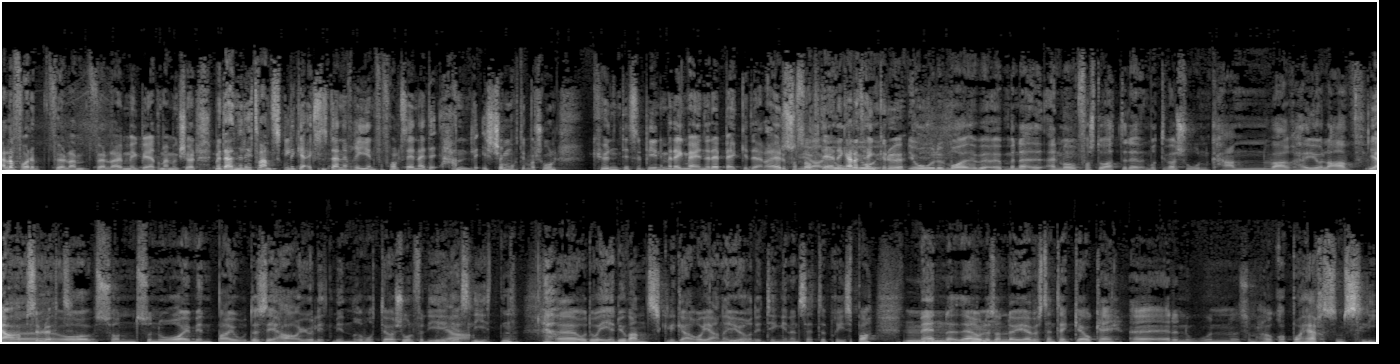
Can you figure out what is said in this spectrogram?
Eller få det, føle, føle meg bedre med meg sjøl. Men den er litt vanskelig. Jeg syns den er vrien, for folk sier nei, det handler ikke om motivasjon, kun disiplin. Men jeg mener det er begge deler. Er du for så vidt Ja, enig, eller tenker du Jo, du må, men en må forstå at det, motivasjon kan være høy og lav. Ja, absolutt. Eh, og sånn som nå i min periode, så jeg har jeg jo litt mindre motivasjon fordi jeg Ja. er sliten. Eh, og da er det jo vanskeligere å gjerne gjøre Mm. de tingene en setter pris på. Men det er jo litt sånn løye hvis en tenker ok, eh, er det noen som hører på her, som sliter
